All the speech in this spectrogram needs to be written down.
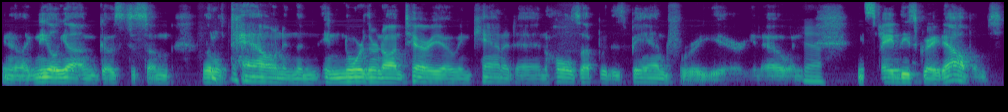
you know, like Neil Young goes to some little town in the in northern Ontario in Canada and holes up with his band for a year, you know, and yeah. he's made these great albums.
